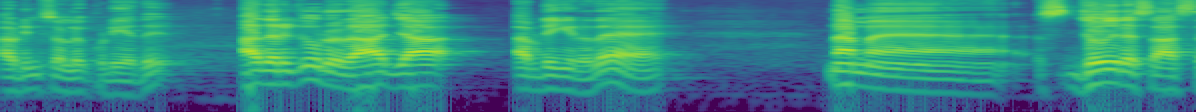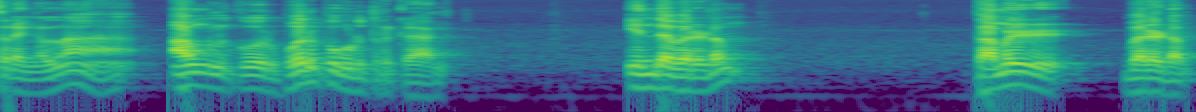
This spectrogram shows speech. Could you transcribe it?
அப்படின்னு சொல்லக்கூடியது. அதற்கு ஒரு ராஜா அப்படிங்கிறத நம்ம ஜோதிட சாஸ்திரங்கள்லாம் அவங்களுக்கு ஒரு பொறுப்பு கொடுத்துருக்காங்க இந்த வருடம் தமிழ் வருடம்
